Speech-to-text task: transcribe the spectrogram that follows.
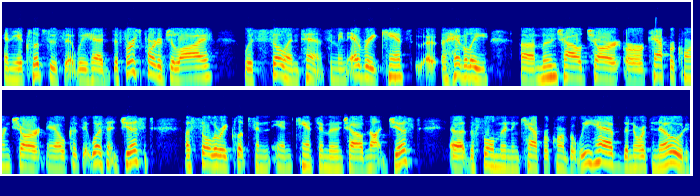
and the eclipses that we had. The first part of July was so intense. I mean, every cancer, uh, heavily uh, moonchild chart or Capricorn chart, you know, because it wasn't just a solar eclipse in, in Cancer moonchild, not just uh, the full moon in Capricorn, but we have the North Node,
